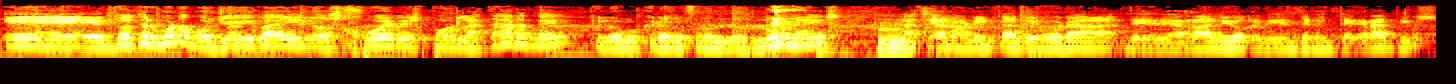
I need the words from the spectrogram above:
Eh, entonces, bueno, pues yo iba ahí los jueves por la tarde, que luego creo que fueron los lunes, Mm. hacía una horita de hora de, de radio, evidentemente gratis.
